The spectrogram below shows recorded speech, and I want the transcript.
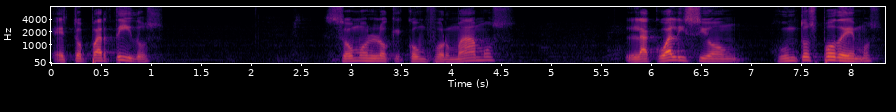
estos partidos somos los que conformamos la coalición Juntos Podemos,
